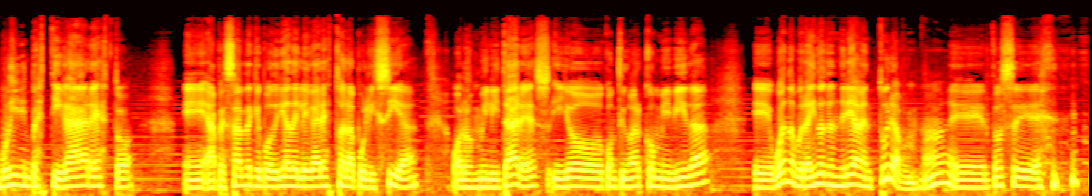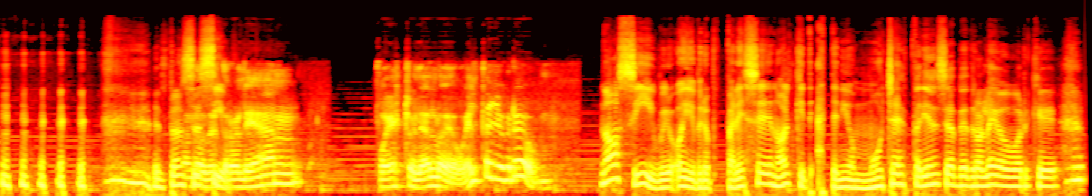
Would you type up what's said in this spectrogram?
voy a investigar esto. Eh, a pesar de que podría delegar esto a la policía o a los militares y yo continuar con mi vida, eh, bueno, pero ahí no tendría aventura. entonces. entonces Cuando sí. Trolean, puedes trolearlo de vuelta, yo creo. No, sí, pero oye, pero parece, ¿no? Que has tenido muchas experiencias de troleo porque.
